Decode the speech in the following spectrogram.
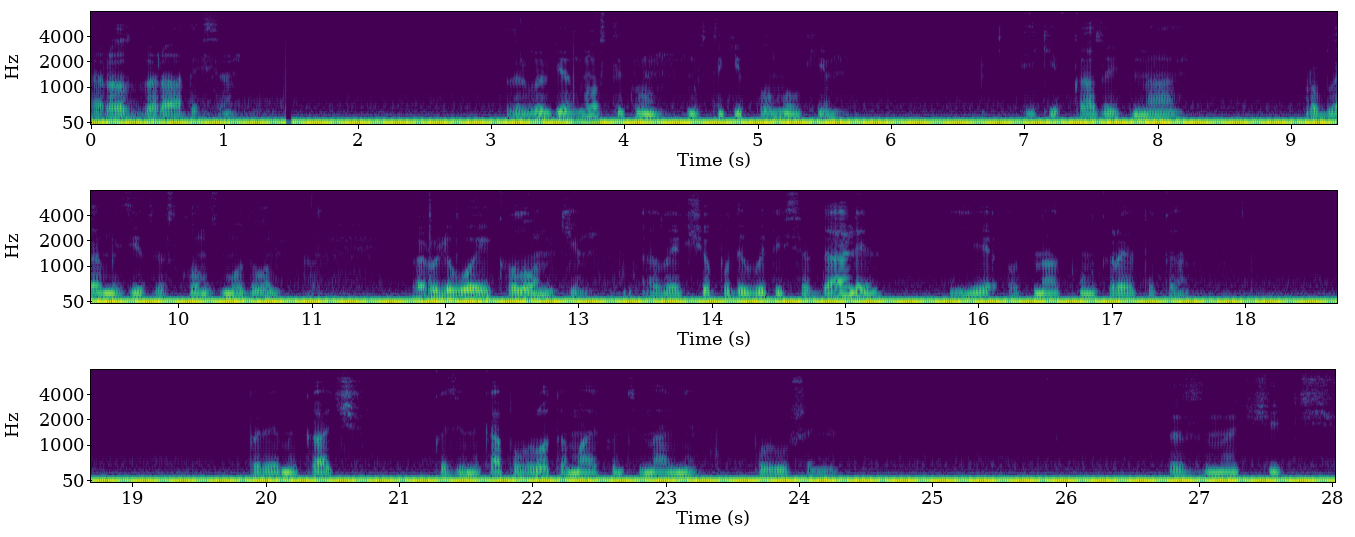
розбиратися. Зробив діагностику, ось такі помилки, які вказують на проблеми зі зв'язком з модулем рульової колонки. Але якщо подивитися далі, є одна конкретика. Перемикач вказівника поворота має функціональні порушення. Значить,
